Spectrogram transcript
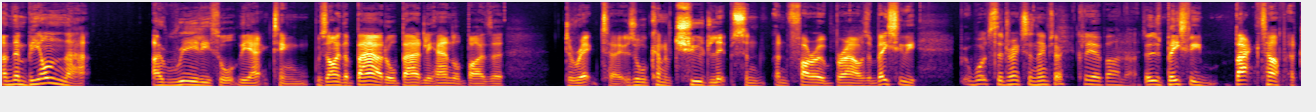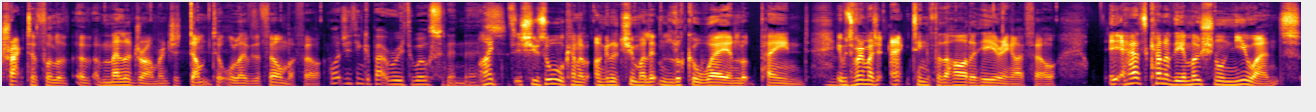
And then beyond that, I really thought the acting was either bad or badly handled by the director. It was all kind of chewed lips and, and furrowed brows. And basically, what's the director's name, sorry? Clio Barnard. It was basically backed up a tractor full of, of, of melodrama and just dumped it all over the film, I felt. What do you think about Ruth Wilson in this? I, she was all kind of, I'm going to chew my lip and look away and look pained. It was mm. very much acting for the hard of hearing, I felt. It has kind of the emotional nuance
